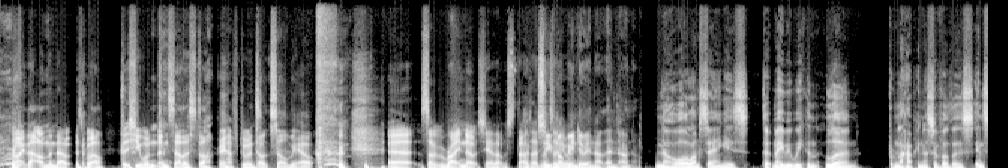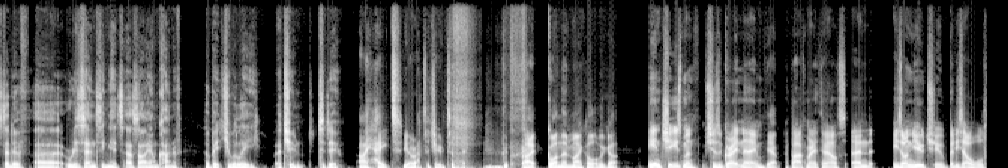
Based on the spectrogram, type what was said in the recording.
write that on the note as well that she wouldn't then sell her story afterwards." Don't sell me out. uh, so writing notes, yeah, that was that was. so you've not anyway. been doing that then? No, no. No, all I'm saying is that maybe we can learn from the happiness of others instead of uh, resenting it, as I am kind of habitually attuned to do. I hate your attitude today. right, go on then, Michael. What we got? Ian Cheeseman, which is a great name, Yep. apart from anything else. And he's on YouTube, but he's old.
